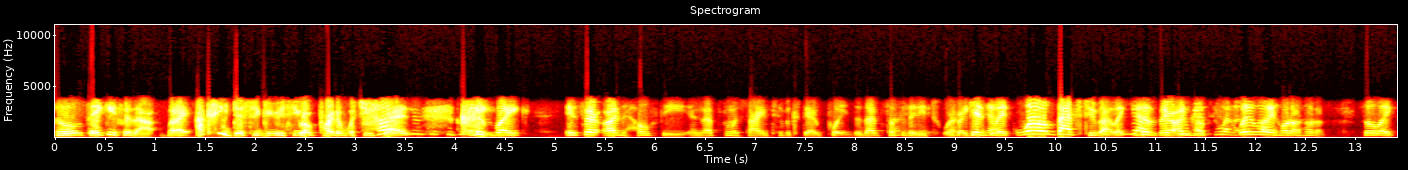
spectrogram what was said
so thank you for that, but I actually disagree with you on part of what you How said. do you disagree? Because like, if they're unhealthy, and that's from a scientific standpoint, then that's something they need to work on. You Okay, can't be like, well, that's too bad, Okay, like because they're if unhealthy. an Wait, wait, wait, hold on, hold on. So like,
